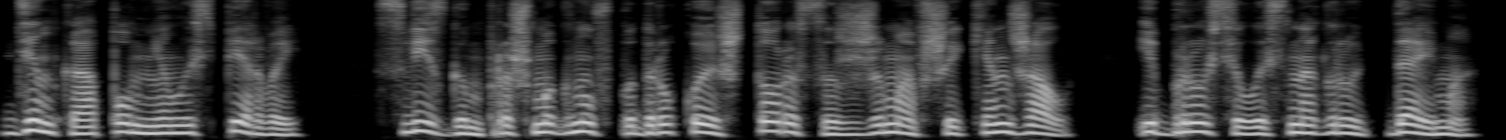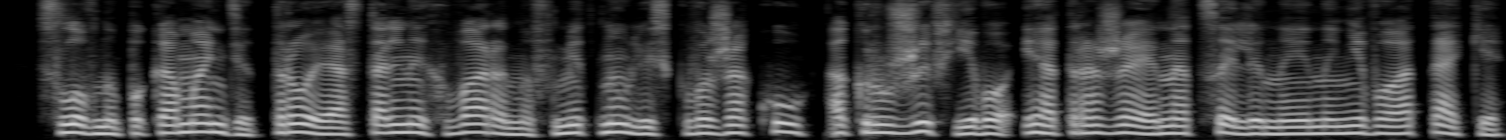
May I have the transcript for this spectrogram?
Динка опомнилась первой, с визгом прошмыгнув под рукой Штороса, сжимавший кинжал, и бросилась на грудь Дайма. Словно по команде, трое остальных варонов метнулись к вожаку, окружив его и отражая нацеленные на него атаки.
